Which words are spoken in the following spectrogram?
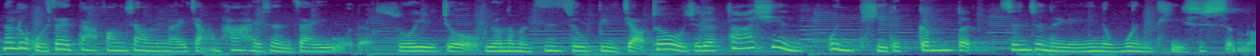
那如果在大方向来讲，他还是很在意我的，所以就不用那么锱铢必较。所以我觉得发现问题的根本、真正的原因的问题是什么，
